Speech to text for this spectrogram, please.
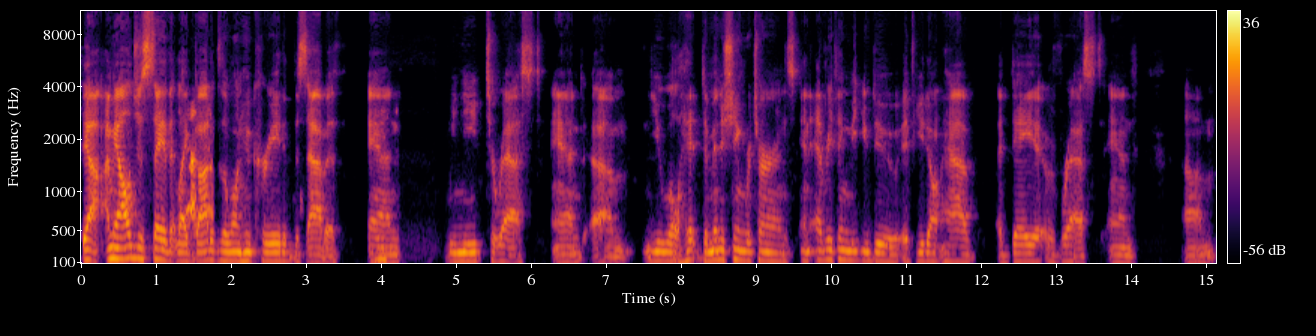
Yeah. I mean, I'll just say that like God is the one who created the Sabbath and mm-hmm. we need to rest. And um, you will hit diminishing returns in everything that you do if you don't have a day of rest. And, um,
